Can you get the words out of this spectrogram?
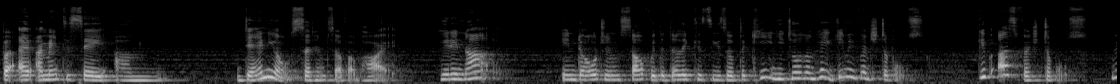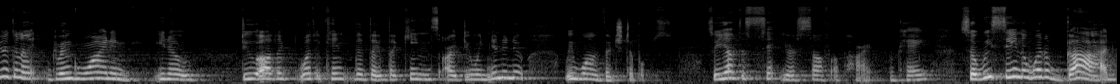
But I, I meant to say, um, Daniel set himself apart. He did not indulge himself with the delicacies of the king. He told them, hey, give me vegetables. Give us vegetables. We're not going to drink wine and, you know, do all the, what the, king, the, the, the kings are doing. No, no, no. We want vegetables. So you have to set yourself apart, okay? So we see in the Word of God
